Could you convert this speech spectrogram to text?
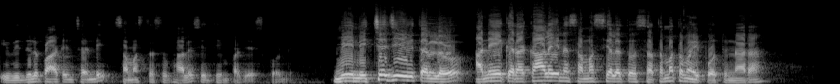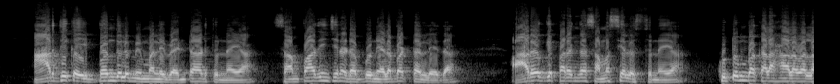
ఈ విధులు పాటించండి. సమస్త శుభాలు సిద్ధింపజేసుకోండి. మీ నిత్య జీవితంలో అనేక రకాలైన సమస్యలతో సతమతమైపోతున్నారా? ఆర్థిక ఇబ్బందులు మిమ్మల్ని వెంటాడుతున్నాయా? సంపాదించిన డబ్బు నిలబట్టం లేదా? ఆరోగ్యపరంగా సమస్యలు వస్తున్నాయా? కుటుంబ కలహాల వల్ల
